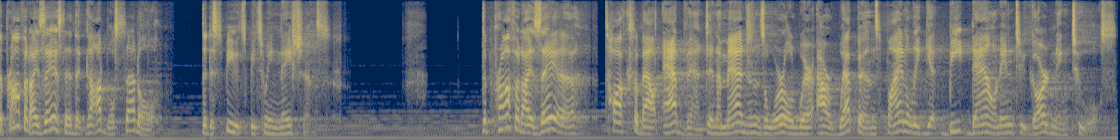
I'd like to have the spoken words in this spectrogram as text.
The prophet Isaiah said that God will settle the disputes between nations. The prophet Isaiah talks about Advent and imagines a world where our weapons finally get beat down into gardening tools.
